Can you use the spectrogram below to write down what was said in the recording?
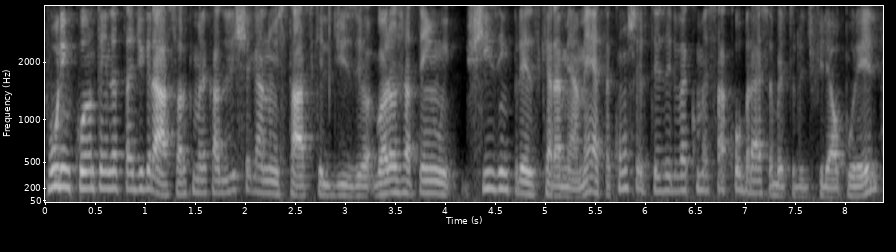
Por enquanto ainda está de graça. A hora que o Mercado Livre chegar num status que ele diz, agora eu já tenho X empresas que era a minha meta, com certeza ele vai começar a cobrar essa abertura de filial por ele,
